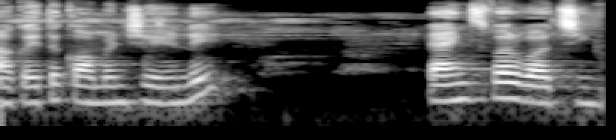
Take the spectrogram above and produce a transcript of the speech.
నాకైతే కామెంట్ చేయండి. థ్యాంక్స్ ఫర్ వాచింగ్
